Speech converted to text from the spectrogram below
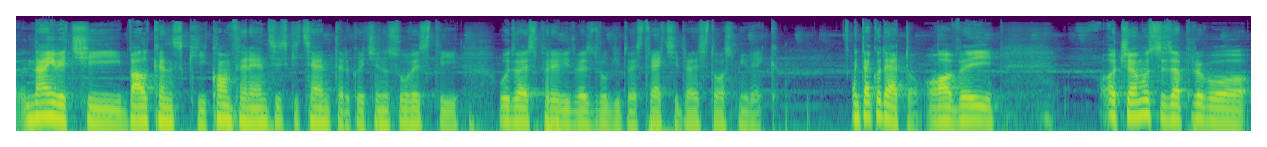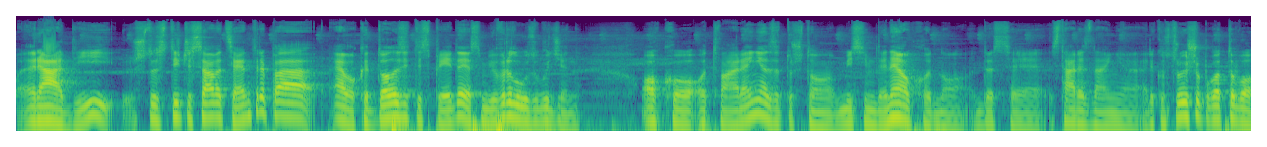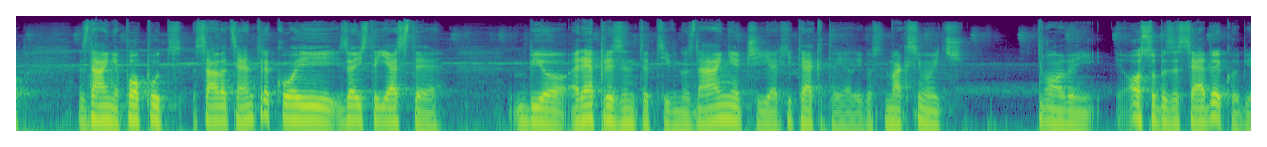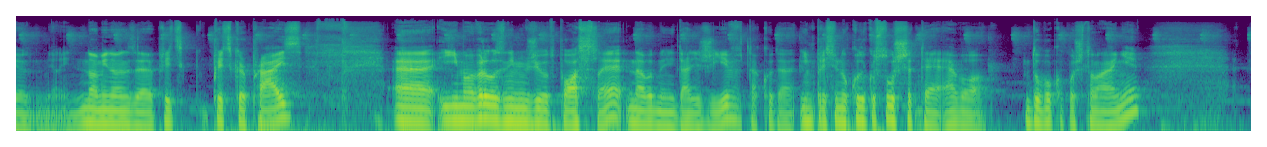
najveći balkanski konferencijski centar koji će nas uvesti u 21. 22. 23. 28. vek. I tako da eto, ovaj, o čemu se zapravo radi što se tiče Sava centra, pa evo, kad dolazite s preda, ja sam bio vrlo uzbuđen oko otvaranja, zato što mislim da je neophodno da se stare zdanja rekonstruišu, pogotovo zdanja poput Sava centra, koji zaista jeste bio reprezentativno zdanje, čiji je arhitekta, jeli, Gost Maksimović, ovaj, osoba za sebe, koji je bio jeli, nominovan za Pritzker Prize, E, I imao vrlo zanimljiv život posle, navodno i dalje živ, tako da impresivno koliko slušate, evo, duboko poštovanje.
